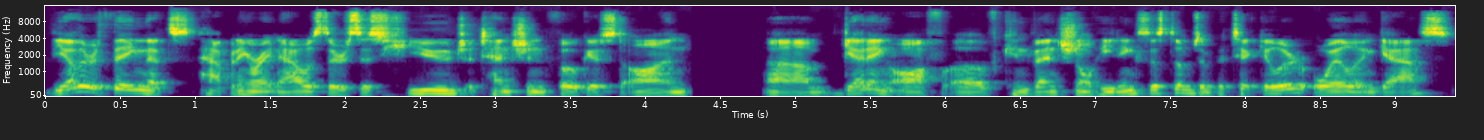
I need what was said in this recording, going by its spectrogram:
The other thing that's happening right now is there's this huge attention focused on um, getting off of conventional heating systems, in particular oil and gas,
